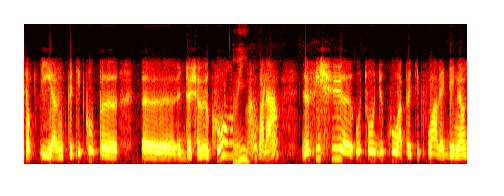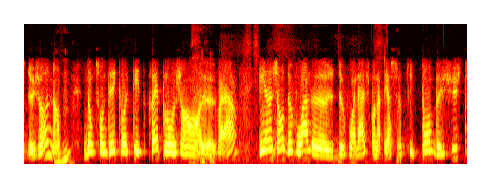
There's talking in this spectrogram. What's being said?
son petit, euh, une petite coupe euh, euh, de cheveux courts. hein, voilà. Le fichu euh, autour du cou à petit pois avec des nuances de jaune. hein. Donc son décolleté très plongeant, euh, voilà. Et un genre de voile euh, de voilage qu'on aperçoit qui tombe juste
